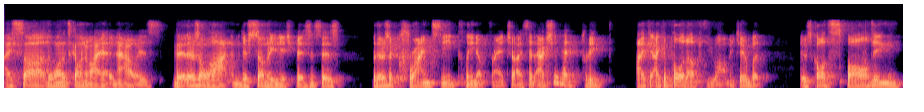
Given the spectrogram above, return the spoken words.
I saw the one that's coming to my head now is there's a lot. I mean, there's so many niche businesses, but there's a crime scene cleanup franchise that actually had pretty. I, I could pull it up if you want me to, but it was called Spaulding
